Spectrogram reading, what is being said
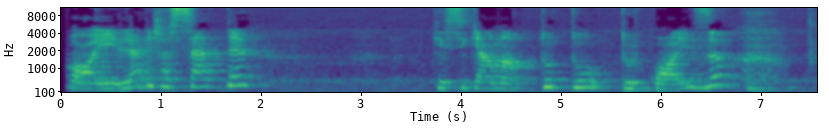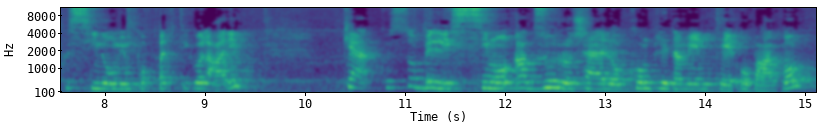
poi la 17 che si chiama Tutu Turquoise questi nomi un po' particolari che è questo bellissimo azzurro cielo completamente opaco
